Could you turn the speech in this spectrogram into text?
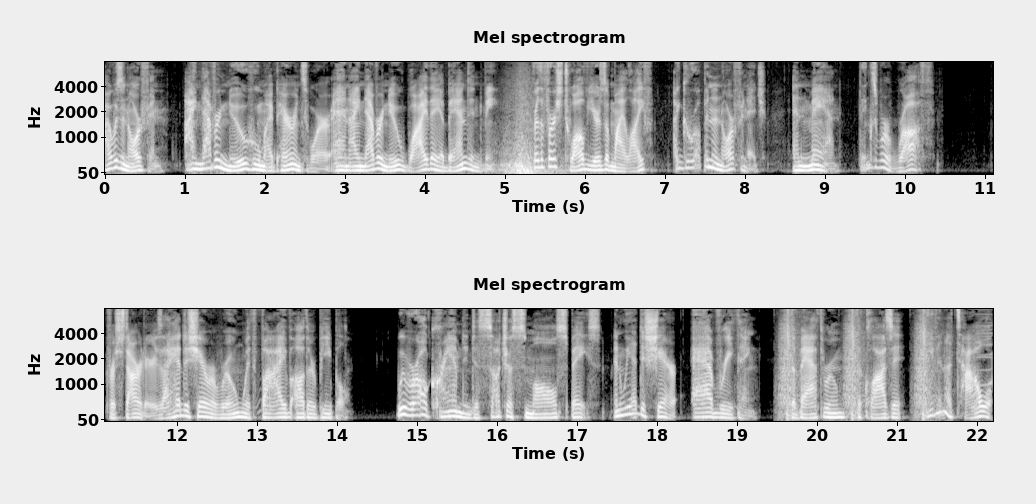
I was an orphan. I never knew who my parents were, and I never knew why they abandoned me. For the first 12 years of my life, I grew up in an orphanage, and man, things were rough. For starters, I had to share a room with five other people. We were all crammed into such a small space, and we had to share everything the bathroom, the closet, even a towel.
